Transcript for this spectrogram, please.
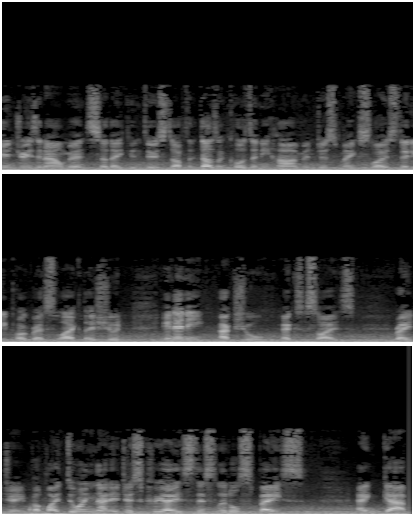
injuries and ailments so they can do stuff that doesn't cause any harm and just make slow, steady progress like they should in any actual exercise regime. But by doing that, it just creates this little space and gap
